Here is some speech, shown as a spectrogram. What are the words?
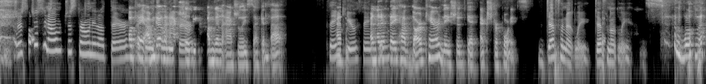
just just you know, just throwing it out there. Okay, I'm gonna actually I'm gonna actually second that. Thank And you, thank and then you. if they have dark hair, they should get extra points. Definitely, definitely. well, that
